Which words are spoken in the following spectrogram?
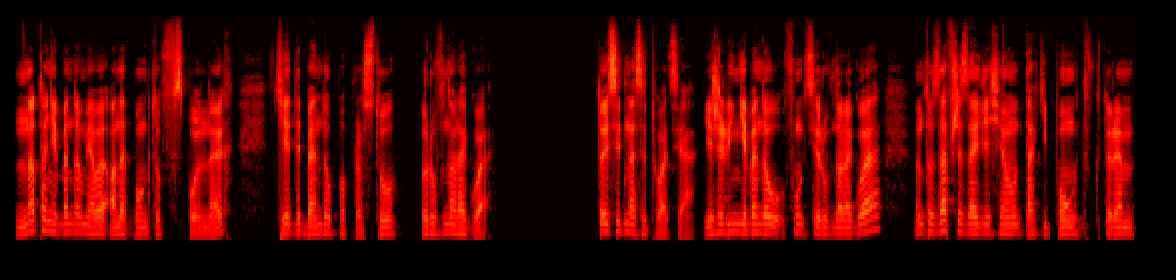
no to nie będą miały one punktów wspólnych, kiedy będą po prostu równoległe. To jest jedna sytuacja. Jeżeli nie będą funkcje równoległe, no to zawsze znajdzie się taki punkt, w którym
